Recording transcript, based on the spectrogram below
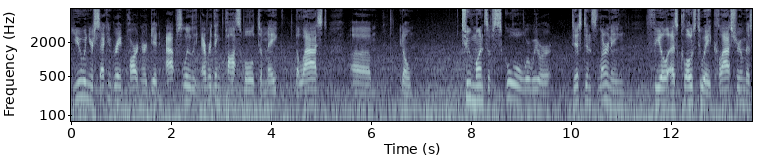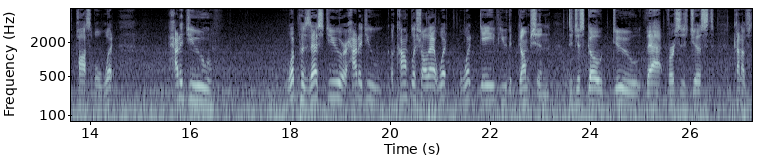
you and your second grade partner did absolutely everything possible to make the last, um, you know, two months of school where we were distance learning feel as close to a classroom as possible. What, how did you, what possessed you, or how did you accomplish all that? What, what gave you the gumption to just go do that versus just kind of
